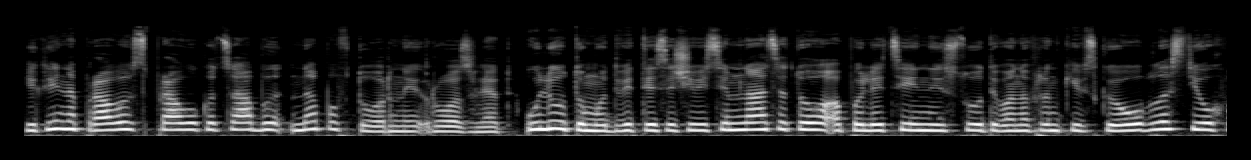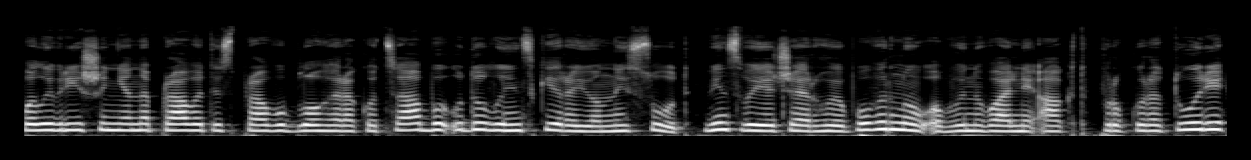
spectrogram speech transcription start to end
який направив справу Коцаби на повторний розгляд. У лютому 2018-го апеляційний суд Івано-Франківської області ухвалив рішення направити справу блогера Коцаби у Долинський районний суд. Він своєю чергою повернув обвинувальний акт прокуратурі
